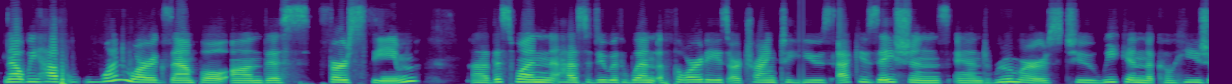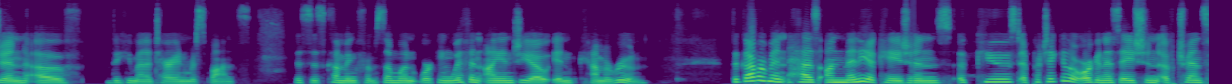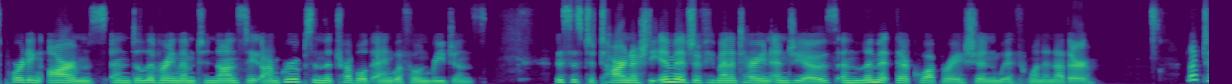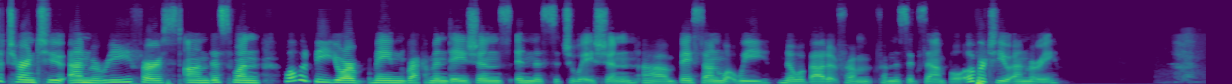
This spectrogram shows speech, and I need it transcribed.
Now we have one more example on this first theme. Uh, this one has to do with when authorities are trying to use accusations and rumors to weaken the cohesion of the humanitarian response. This is coming from someone working with an INGO in Cameroon. The government has on many occasions accused a particular organization of transporting arms and delivering them to non-state armed groups in the troubled Anglophone regions. This is to tarnish the image of humanitarian NGOs and limit their cooperation with one another. I'd like to turn to Anne-Marie first on this one. What would be your main recommendations in this situation uh, based on what we know about it from, from this example? Over to you, Anne-Marie.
